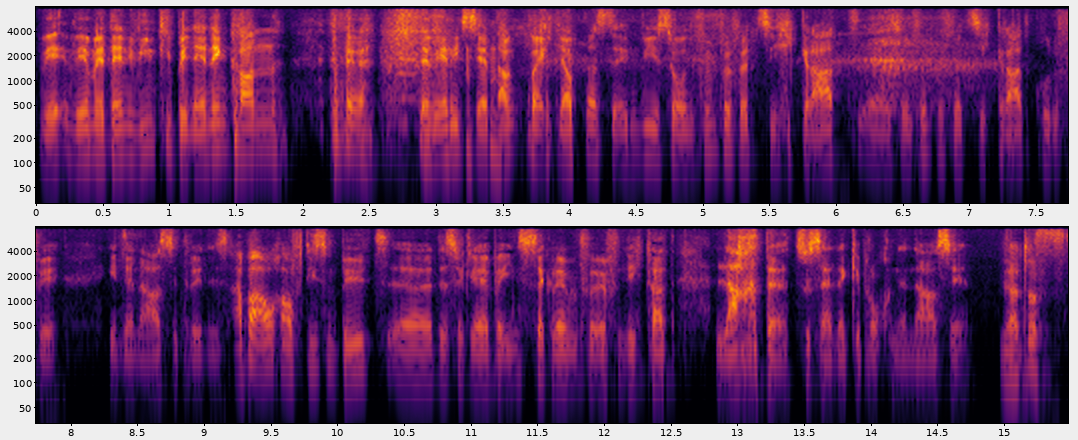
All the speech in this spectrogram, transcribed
wer, wer mir den Winkel benennen kann, da wäre ich sehr dankbar. Ich glaube, dass da irgendwie so ein 45 Grad, äh, so eine 45 Grad Kurve in der Nase drin ist. Aber auch auf diesem Bild, äh, das er gleich bei Instagram veröffentlicht hat, lacht er zu seiner gebrochenen Nase. Ja, das,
